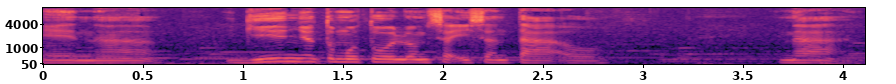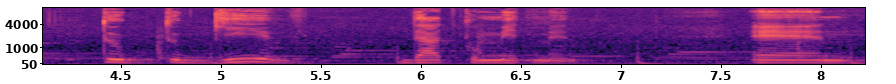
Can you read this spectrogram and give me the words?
And uh, yun yung tumutulong sa isang tao na to to give that commitment. And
